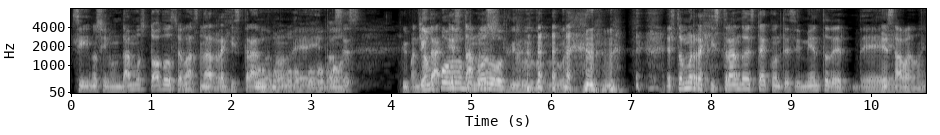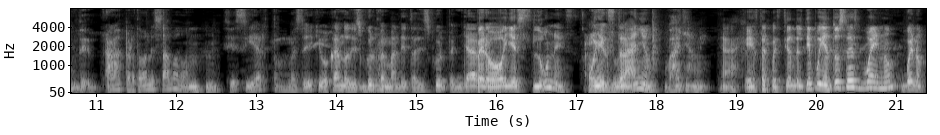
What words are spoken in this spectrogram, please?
Si nos inundamos, todo se va a estar registrando, ¿no? Eh, entonces, ¿Qué Bandita, estamos- estamos registrando este acontecimiento de... de- Es sábado, ¿eh? de- ah, perdón, es sábado. Sí, es cierto. Me estoy equivocando. Disculpen, bandita, disculpen. Ya. Pero hoy es lunes. Hoy es extraño. Váyame. Ah, esta cuestión del tiempo. Y entonces, bueno, bueno,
